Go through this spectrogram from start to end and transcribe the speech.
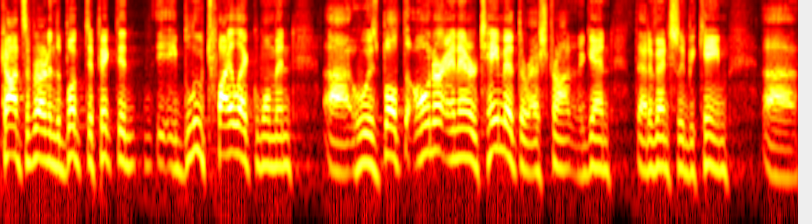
Concept art in the book depicted a blue Twi'lek woman uh, who was both the owner and entertainment at the restaurant. And again, that eventually became uh,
